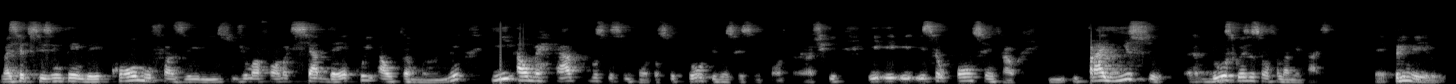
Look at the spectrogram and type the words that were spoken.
Mas você precisa entender como fazer isso de uma forma que se adeque ao tamanho e ao mercado que você se encontra, ao setor que você se encontra. Eu acho que esse é o ponto central. E, para isso, é, duas coisas são fundamentais. É, primeiro,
